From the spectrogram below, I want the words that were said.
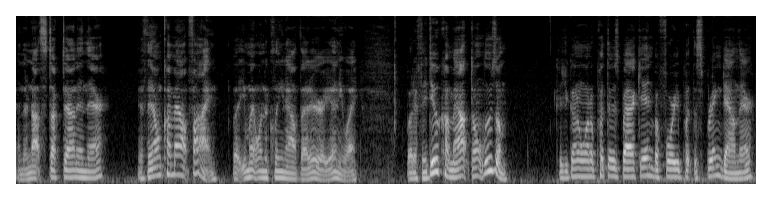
and they're not stuck down in there. If they don't come out, fine, but you might want to clean out that area anyway. But if they do come out, don't lose them because you're going to want to put those back in before you put the spring down there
